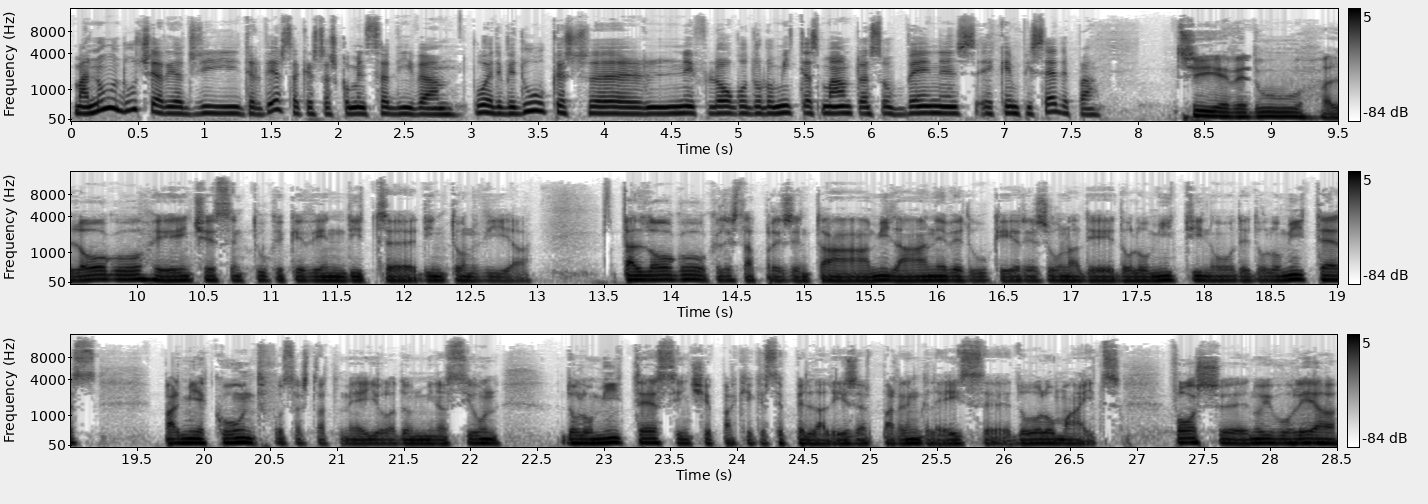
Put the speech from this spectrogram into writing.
Ma non duce a reagire del verso a questa scomenzativa. Voi veduto che il logo Dolomites Mountains of Venice e che in? Sì, e vedo il logo e in c'è sentito che viene dit eh, d'inton via. dal logo che le sta presentando a Milano vedo che è zona dei Dolomiti, no, dei Dolomites, per mio conto fosse stata meglio la denominazione Dolomites in c'è perché che se per la laser per inglese Dolomites. Forse noi voleva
